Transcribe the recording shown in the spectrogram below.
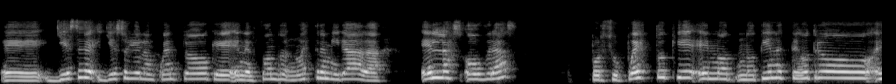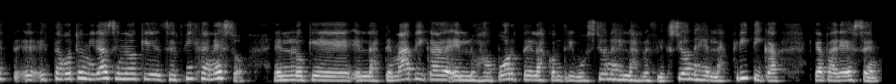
Eh, y, ese, y eso yo lo encuentro que en el fondo nuestra mirada en las obras, por supuesto que eh, no, tiene este otro, este, esta otra mirada, sino que se fija en eso, en lo que, en las temáticas, en los aportes, las contribuciones, en las reflexiones, en las críticas que aparecen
